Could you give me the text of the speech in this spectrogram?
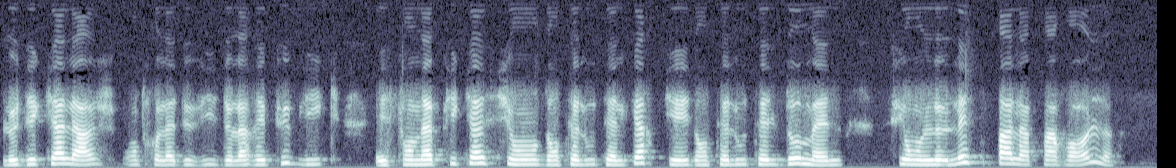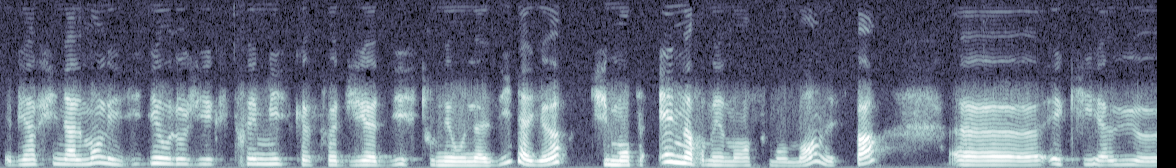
le décalage entre la devise de la République et son application dans tel ou tel quartier, dans tel ou tel domaine, si on ne laisse pas la parole, eh bien finalement les idéologies extrémistes, qu'elles soient djihadistes ou néo-nazis d'ailleurs, qui montent énormément en ce moment, n'est-ce pas et qui a eu euh,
